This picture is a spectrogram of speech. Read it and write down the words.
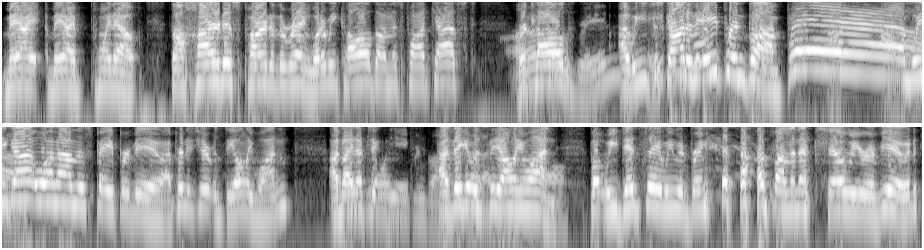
may I may I point out the hardest part of the ring. What are we called on this podcast? We're called. know, Uh, we just Apron got an apron bump. Bam! we Ah. got one on this pay per view. I'm pretty sure it was the only one. I might have to. only apron bump I think it was the only one. But we did say we would bring it up on the next show we reviewed.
